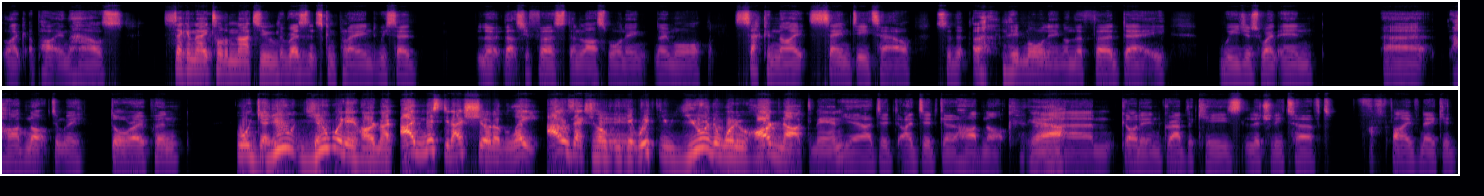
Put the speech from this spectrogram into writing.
like a party in the house. Second night told them not to. The residents complained. We said, "Look, that's your first and last warning. No more." Second night, same detail. So the early morning on the third day, we just went in, uh, hard knock, didn't we? Door open. Well, Get- you get- you went in hard knock. I missed it. I showed up late. I was actually hoping to get with you. You were the one who hard knocked, man. Yeah, I did. I did go hard knock. Yeah. Um, got in, grabbed the keys, literally turfed five naked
